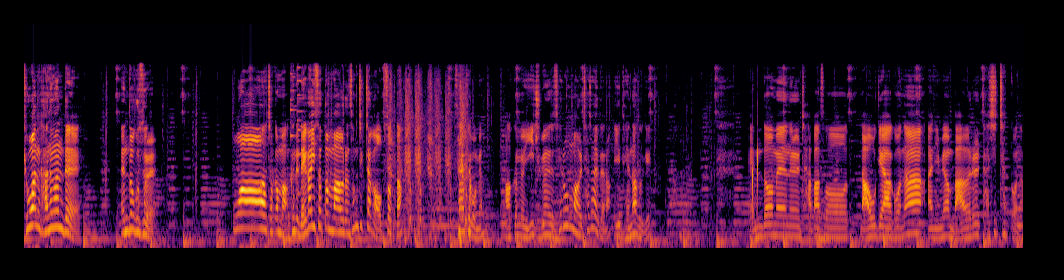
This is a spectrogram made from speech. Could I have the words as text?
교환 가능한데. 엔더 구슬. 와 잠깐만. 근데 내가 있었던 마을은 성직자가 없었다? 생각해보면 아 그러면 이 주변에서 새로운 마을 찾아야 되나? 이게 되나 그게? 엔더맨을 잡아서 나오게 하거나 아니면 마을을 다시 찾거나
